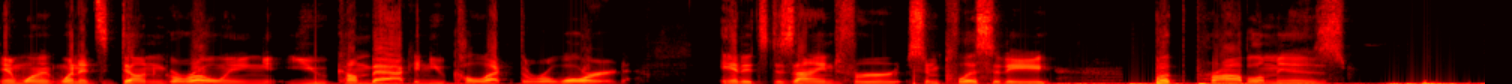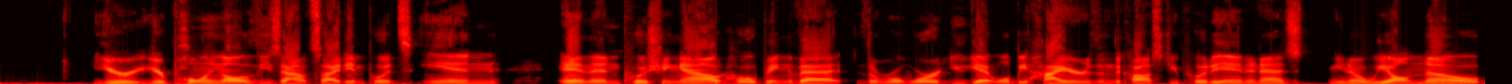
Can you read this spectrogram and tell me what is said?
and when when it's done growing you come back and you collect the reward. And it's designed for simplicity but the problem is you're you're pulling all of these outside inputs in and then pushing out hoping that the reward you get will be higher than the cost you put in and as you know we all know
